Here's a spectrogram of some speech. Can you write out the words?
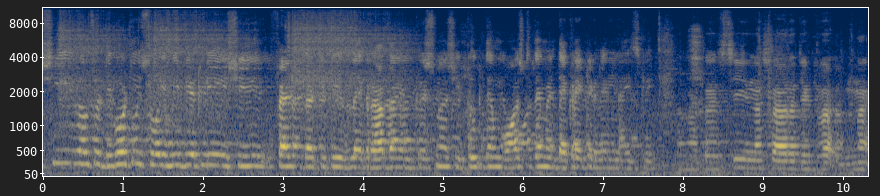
She is also devotee, so immediately she felt that it is like Radha and Krishna. She took them, washed them, and decorated very nicely. То есть и нашла вот этих два, на-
